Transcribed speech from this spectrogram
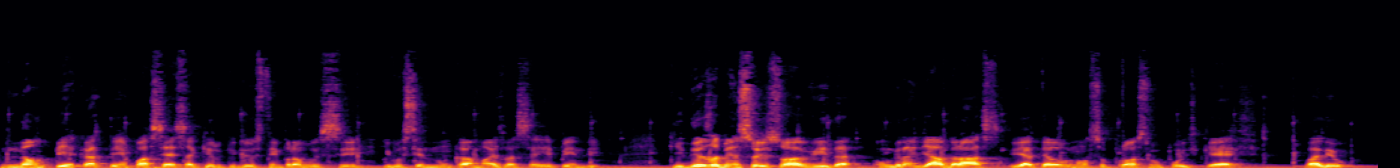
não perca tempo. Acesse aquilo que Deus tem para você e você nunca mais vai se arrepender. Que Deus abençoe sua vida. Um grande abraço e até o nosso próximo podcast. Valeu.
